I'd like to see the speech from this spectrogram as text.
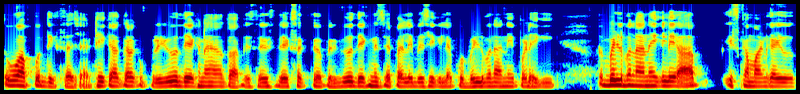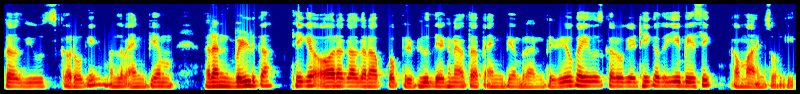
तो वो आपको दिखता जाए, ठीक है? अगर आपको प्रिव्यू देखना है तो आप इस तरीके से देख सकते हो। प्रिव्यू देखने से पहले बेसिकली आपको बिल्ड बनानी पड़ेगी। तो बिल्ड बनाने के लिए आप इस कमांड का यूज़ कर यूज़ करोगे मतलब N P M run build का, ठीक है? और अगर आपको प्रिव्यू देखना है तो आप N P M run preview का यूज़ करोगे, ठीक है? तो ये बेसिक कमांड्स होंगी।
